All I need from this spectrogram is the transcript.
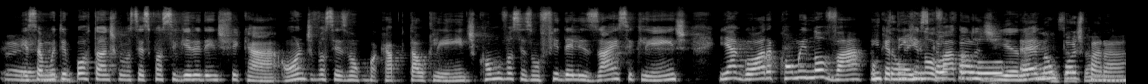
É. Isso é muito importante que vocês conseguiram identificar onde vocês vão captar o cliente, como vocês vão fidelizar esse cliente e agora como inovar, porque então, tem que é inovar que todo dia, né? É, não Exatamente. pode parar.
